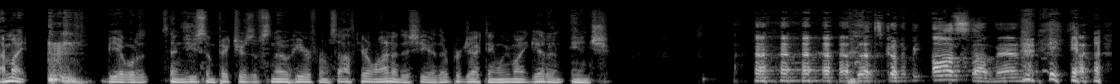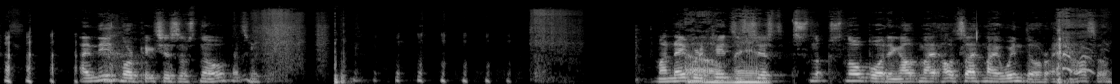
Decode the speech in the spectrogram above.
I might be able to send you some pictures of snow here from South Carolina this year. They're projecting we might get an inch. That's gonna be awesome, man. I need more pictures of snow. That's what. My neighbor Oh, kids man. is just snow- snowboarding out my outside my window right now. So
